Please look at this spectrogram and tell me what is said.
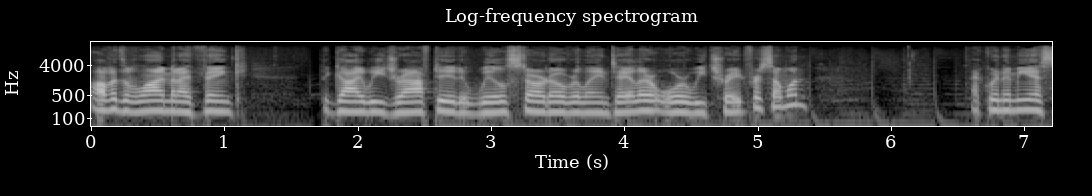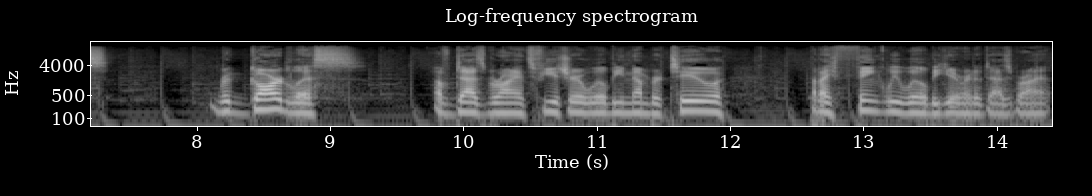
Offensive lineman, I think the guy we drafted will start over Lane Taylor or we trade for someone. Equanimeous, regardless of Dez Bryant's future, will be number two. But I think we will be getting rid of Dez Bryant.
